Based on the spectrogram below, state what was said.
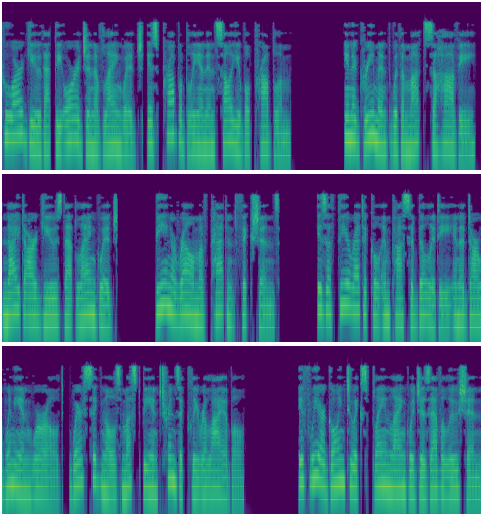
who argue that the origin of language is probably an insoluble problem. In agreement with Amotz Zahavi, Knight argues that language—being a realm of patent fictions—is a theoretical impossibility in a Darwinian world, where signals must be intrinsically reliable. If we are going to explain language's evolution,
